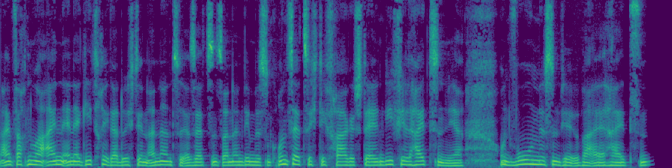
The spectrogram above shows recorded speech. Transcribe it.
einfach nur einen Energieträger durch den anderen zu ersetzen, sondern wir müssen grundsätzlich die Frage stellen, wie viel heizen wir und wo müssen wir überall heizen.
